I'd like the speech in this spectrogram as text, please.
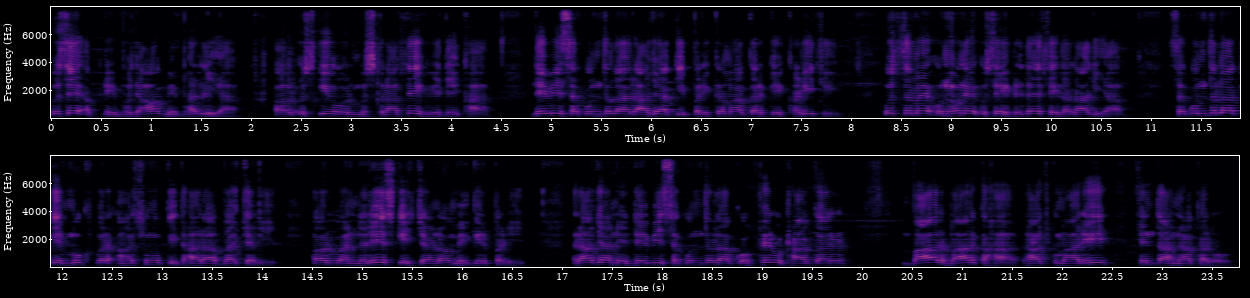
उसे अपनी भुजाओं में भर लिया और उसकी ओर मुस्कुराते हुए देखा। देवी शकुंतला राजा की परिक्रमा करके खड़ी थी। उस समय उन्होंने उसे हृदय से लगा लिया। शकुंतला के मुख पर आंसुओं की धारा बह चली और वह नरेश के चरणों में गिर पड़ी। राजा ने देवी शकुंतला को फिर उठाकर बार बार कहा, राजकुमारी, चिंता न करो।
